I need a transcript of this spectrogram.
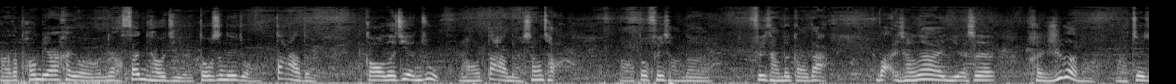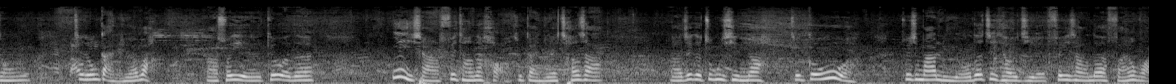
啊，它旁边还有两三条街，都是那种大的。高的建筑，然后大的商场，啊，都非常的非常的高大。晚上呢也是很热闹啊，这种这种感觉吧，啊，所以给我的印象非常的好，就感觉长沙啊这个中心呐，这购物啊，最起码旅游的这条街非常的繁华，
